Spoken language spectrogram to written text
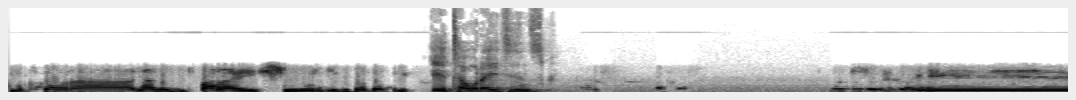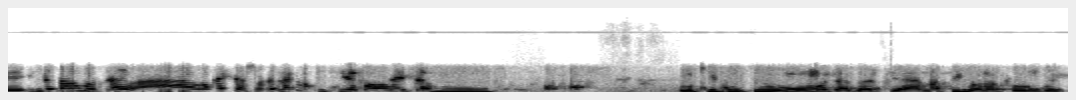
mukutaura nanonzi farai shuro ndiri kusouth africa E, taurai tinzwi. Eh, indodangodzi aiwa ha vakaita zvakanaka kusiyira kwavakaita mu mukiputi umo mota dzati mapindwa mapongwe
